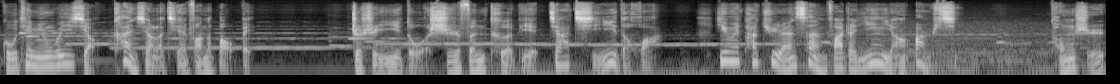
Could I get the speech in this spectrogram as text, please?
古天明微笑看向了前方的宝贝，这是一朵十分特别加奇异的花，因为它居然散发着阴阳二气。同时，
